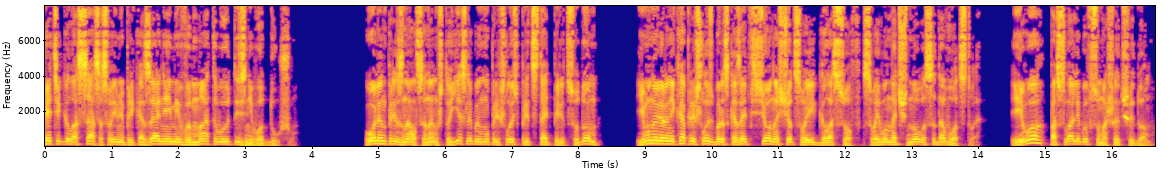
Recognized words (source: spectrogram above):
Эти голоса со своими приказаниями выматывают из него душу. Олен признался нам, что если бы ему пришлось предстать перед судом, ему наверняка пришлось бы рассказать все насчет своих голосов, своего ночного садоводства, и его послали бы в сумасшедший дом.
